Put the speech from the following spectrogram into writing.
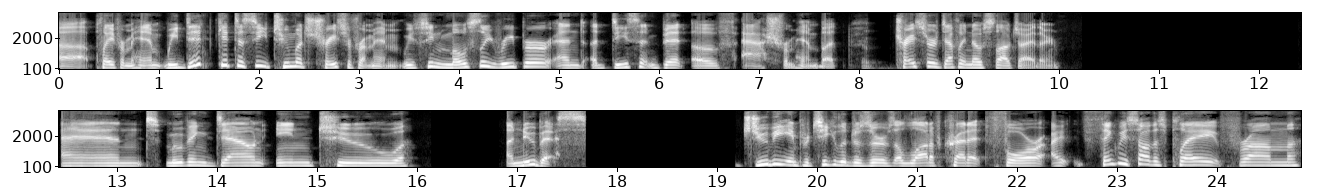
uh, play from him. We did get to see too much Tracer from him. We've seen mostly Reaper and a decent bit of Ashe from him, but Tracer definitely no slouch either. And moving down into Anubis. Juby in particular deserves a lot of credit for I think we saw this play from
